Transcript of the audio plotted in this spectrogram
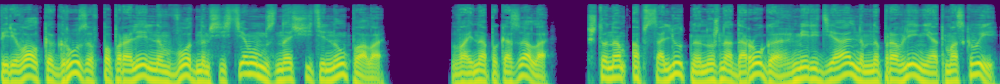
Перевалка грузов по параллельным водным системам значительно упала. Война показала, что нам абсолютно нужна дорога в меридиальном направлении от Москвы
